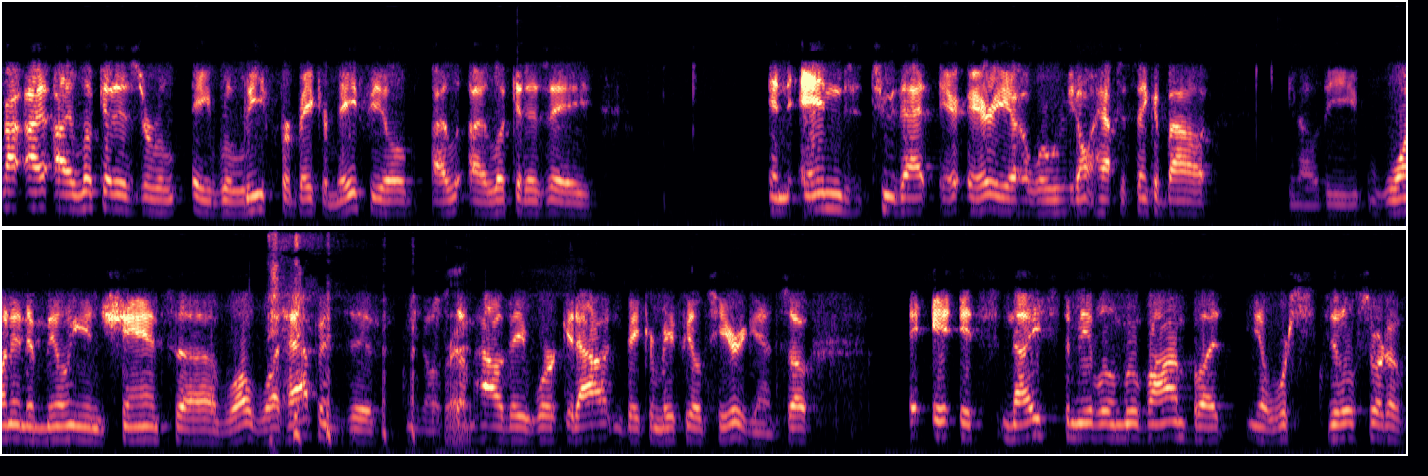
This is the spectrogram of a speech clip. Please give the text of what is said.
I, I look at it as a, a relief for Baker Mayfield. I, I look at it as a an end to that area where we don't have to think about you know the one in a million chance of well what happens if you know right. somehow they work it out and Baker Mayfield's here again. So it, it's nice to be able to move on, but you know we're still sort of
